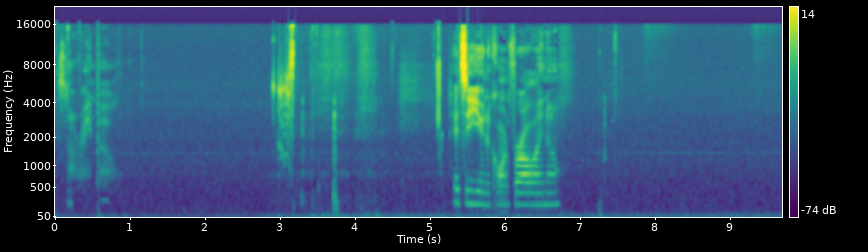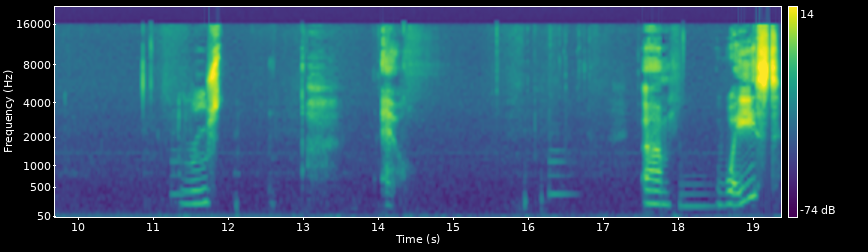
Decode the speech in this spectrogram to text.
It's not rainbow. It's a unicorn for all I know. Roost. Ew. Um, waste?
